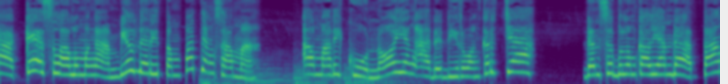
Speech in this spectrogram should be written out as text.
kakek selalu mengambil dari tempat yang sama. Almari kuno yang ada di ruang kerja. Dan sebelum kalian datang,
